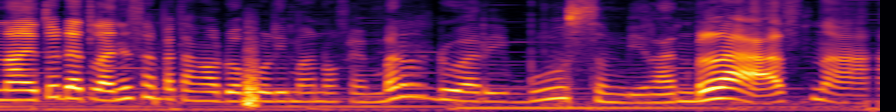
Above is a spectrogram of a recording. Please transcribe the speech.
Nah, itu deadline-nya sampai tanggal 25 November 2019. Nah,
